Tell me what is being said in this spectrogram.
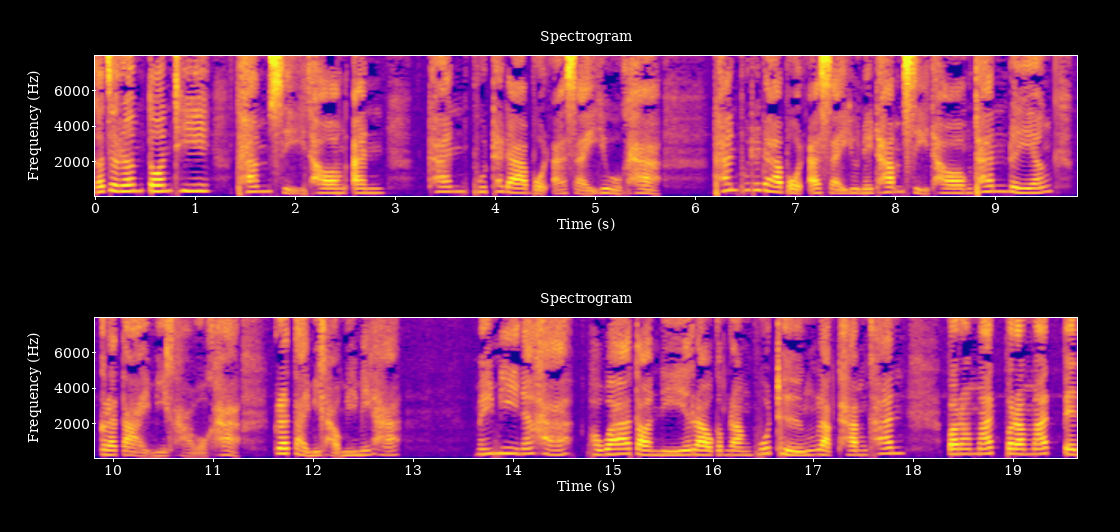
ก็จะเริ่มต้นที่ถ้ำสีทองอันท่านพุทธดาบทอาศัยอยู่ค่ะ ท่านพุทธดาบทอาศัยอยู่ในถ้ำสีทอง ท่านเลี้ยง กระต่ายมีเขาค่ะ กระต่ายมีเขามีไหมคะ ไม่มีนะคะ เพราะว่าตอนนี้เรากำลังพูดถึงหลักธรรมขั้น ปรมัตปรมัตเป็น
